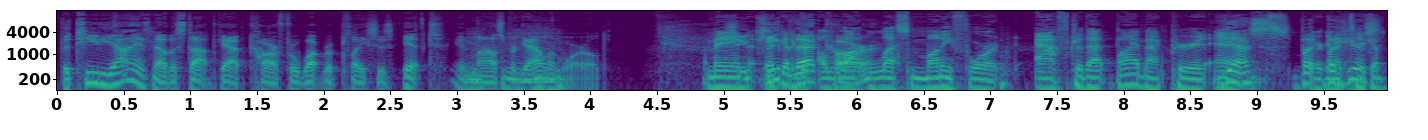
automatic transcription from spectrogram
the TDI is now the stopgap car for what replaces it in miles per gallon world. I mean, you they're going to get a car- lot less money for it after that buyback period ends. Yes, but- they're going to take a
